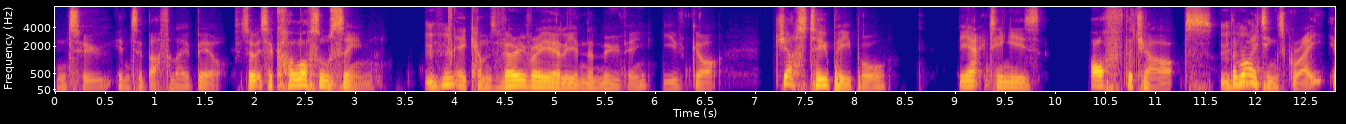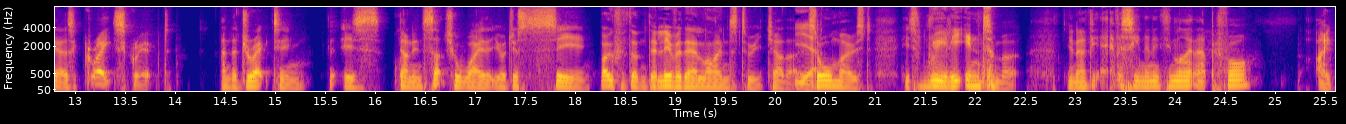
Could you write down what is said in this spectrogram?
into into Buffalo Bill. So it's a colossal scene. hmm It comes very very early in the movie. You've got just two people. The acting is off the charts. The Mhm. writing's great. You know, it's a great script, and the directing is done in such a way that you're just seeing both of them deliver their lines to each other. It's almost it's really intimate. You know, have you ever seen anything like that before? I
